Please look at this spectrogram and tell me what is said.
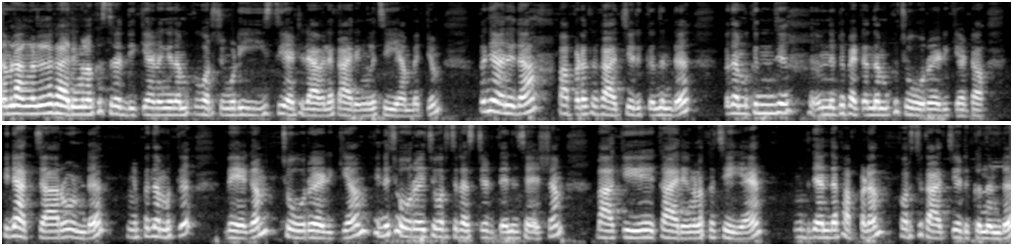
നമ്മൾ അങ്ങനെയുള്ള കാര്യങ്ങളൊക്കെ ശ്രദ്ധിക്കുകയാണെങ്കിൽ നമുക്ക് കുറച്ചും കൂടി ഈസി ആയിട്ട് രാവിലെ കാര്യങ്ങൾ ചെയ്യാൻ പറ്റും. അപ്പം ഞാനിതാ പപ്പടമൊക്കെ കാച്ചിയെടുക്കുന്നുണ്ട്. അപ്പം നമുക്ക് എന്നിട്ട് പെട്ടെന്ന് നമുക്ക് ചോറ് കഴിക്കാം കേട്ടോ. പിന്നെ അച്ചാറും ഉണ്ട്. അപ്പം നമുക്ക് വേഗം ചോറ് കഴിക്കാം. പിന്നെ ചോറ് കഴിച്ച് കുറച്ച് റെസ്റ്റ് എടുത്തതിന് ശേഷം ബാക്കി കാര്യങ്ങളൊക്കെ ചെയ്യാം. അപ്പം ഞാൻ എന്റെ പപ്പടം കുറച്ച് കാച്ചെടുക്കുന്നുണ്ട്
